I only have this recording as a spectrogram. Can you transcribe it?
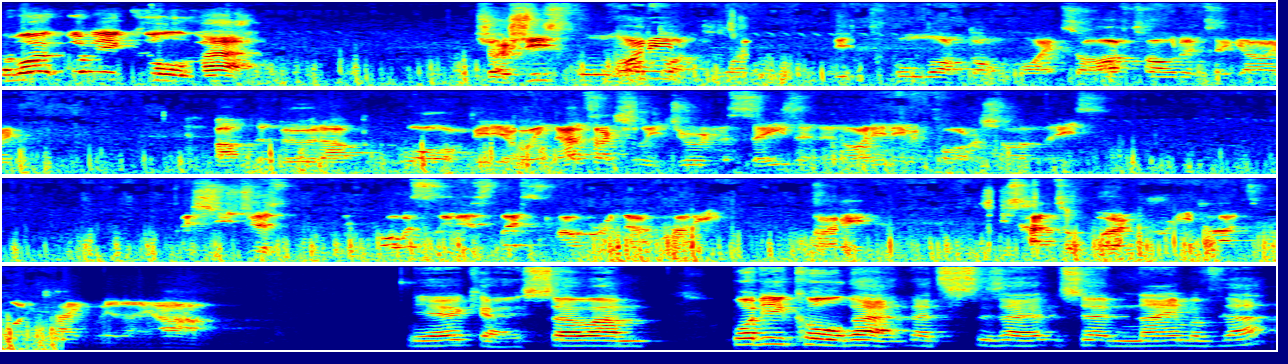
So what, what do you call that? So she's full locked on point. It's full locked on point. So I've told her to go and bump the bird up while I'm videoing. That's actually during the season, and I didn't even fire a shot at these. But she's just obviously there's less cover in that paddy, so she's had to work pretty hard to locate where they are. Yeah. Okay. So um, what do you call that? That's is that a certain name of that?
